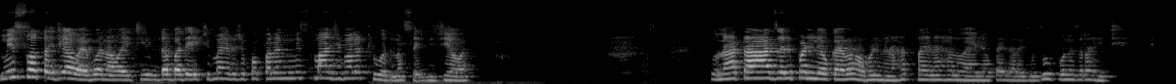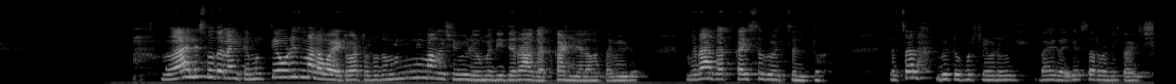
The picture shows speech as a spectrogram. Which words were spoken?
मी स्वतः जेवाय बनवायची डबा द्यायची मायराच्या पप्पाला आणि मीच माझी मला ठेवत नसायची जेवाय. पण आता आजारी पडल्यावर काय भावा बहिणीनं हातपाय नाही हलवायला काय करायचं? झोपूनच राहायची. मग आले सुद्धा नाही ते मग तेवढीच मला वाईट वाटत होतं. म्हणून मी मागाशी व्हिडिओमध्ये ते रागात काढलेला होता व्हिडिओ मग रागात काही सगळं चलतं. तर चला भेटू पुढच्या व्हिडिओमध्ये. बाय बाय घ्या सर्वांनी काळजी.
